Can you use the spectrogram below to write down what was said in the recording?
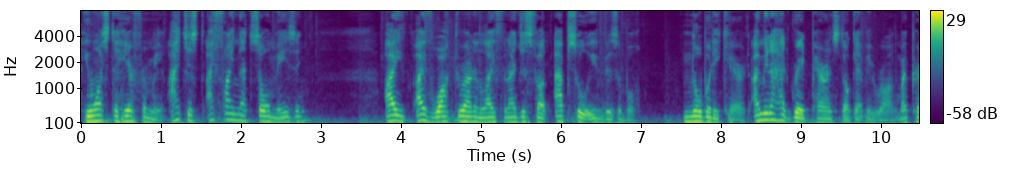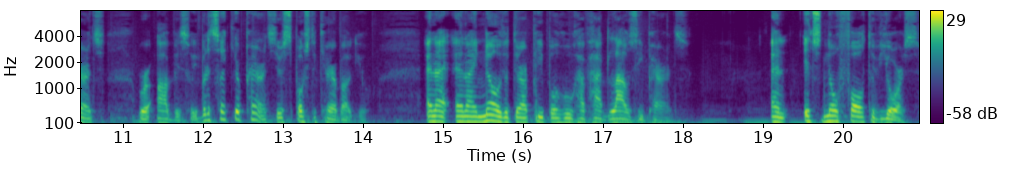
He wants to hear from me. I just, I find that so amazing. I, I've walked around in life and I just felt absolutely invisible. Nobody cared. I mean, I had great parents, don't get me wrong. My parents were obviously, but it's like your parents, they're supposed to care about you. And I and I know that there are people who have had lousy parents. And it's no fault of yours.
